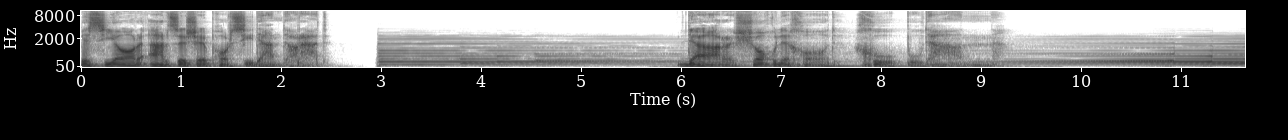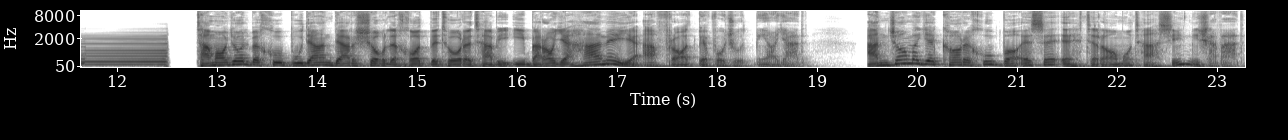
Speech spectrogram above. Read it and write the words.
بسیار ارزش پرسیدن دارد. در شغل خود خوب بودن تمایل به خوب بودن در شغل خود به طور طبیعی برای همه افراد به وجود می آید. انجام یک کار خوب باعث احترام و تحسین می شود.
